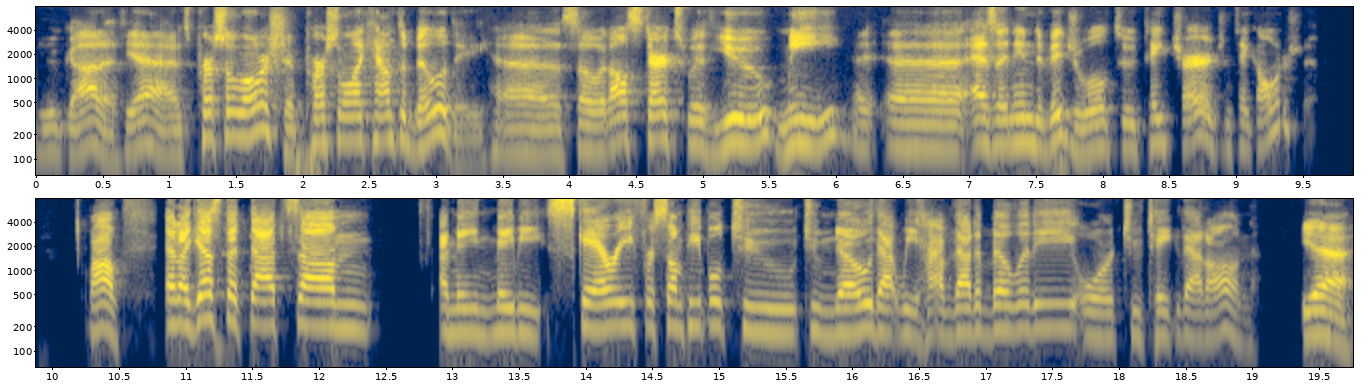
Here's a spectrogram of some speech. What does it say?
You got it. Yeah, it's personal ownership, personal accountability. Uh, so it all starts with you, me, uh, as an individual to take charge and take ownership. Wow. And I guess that that's um I mean maybe scary for some people to to know that we have that ability or to take that on. Yeah,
